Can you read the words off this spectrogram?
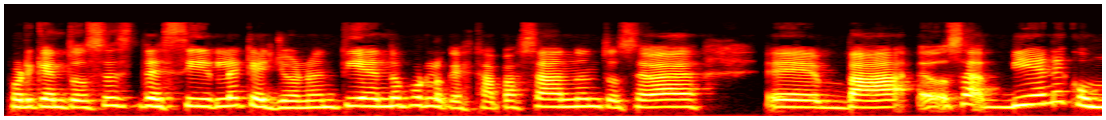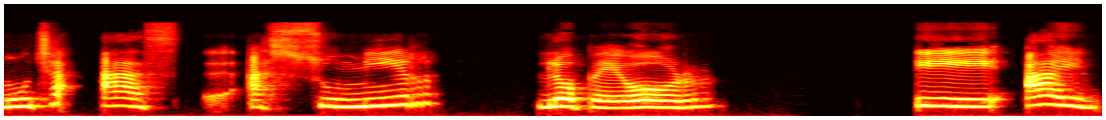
porque entonces decirle que yo no entiendo por lo que está pasando, entonces va, eh, va o sea, viene con mucha asumir lo peor y, ay,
